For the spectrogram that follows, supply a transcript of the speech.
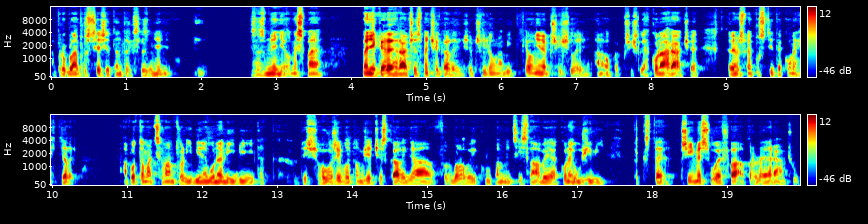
A problém prostě je, že ten trh se změnil. Se změnil. My jsme na některé hráče jsme čekali, že přijdou nabídky, oni nepřišli a naopak přišli jako na hráče, kterým jsme pustit jako nechtěli. A potom, ať se vám to líbí nebo nelíbí, tak když hovořím o tom, že Česká liga fotbalový klub ambicí Slávy jako neuživí, tak jste příjme z UEFA a prodej hráčů.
